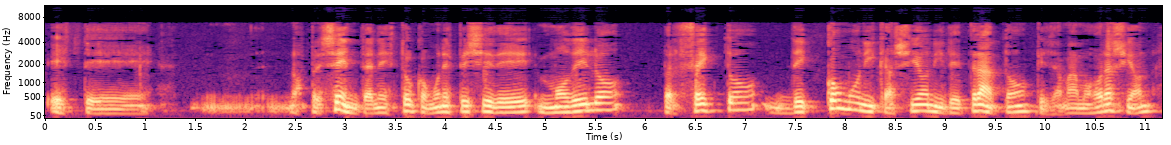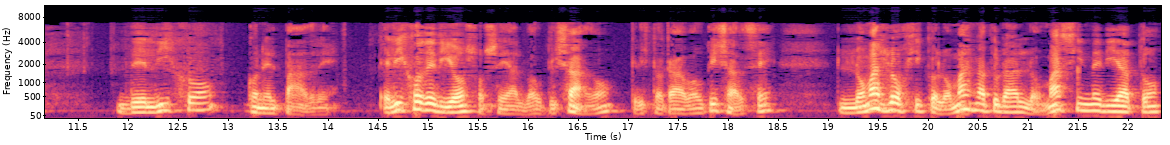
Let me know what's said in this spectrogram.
este, nos presenta en esto como una especie de modelo perfecto de comunicación y de trato, que llamamos oración, del Hijo con el Padre. El Hijo de Dios, o sea, el bautizado, Cristo acaba de bautizarse, lo más lógico, lo más natural, lo más inmediato,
